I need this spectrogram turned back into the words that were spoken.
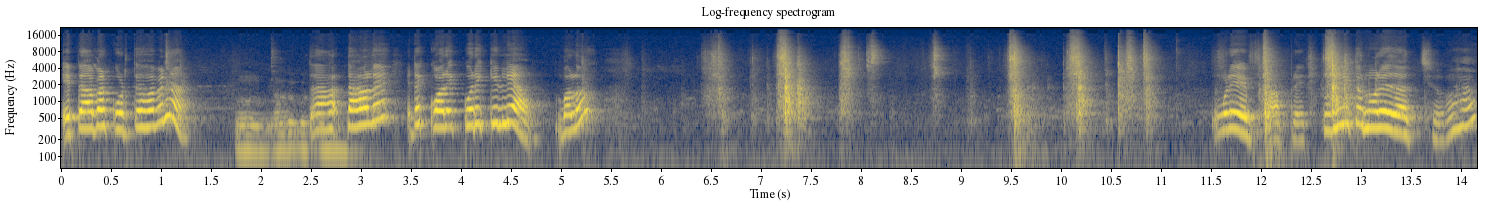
এটা আবার করতে হবে না? তা- তাহলে এটা করে করে ক্লিয়ার বলো। ওরে বাপরে তুমি তো নড়ে যাচ্ছ হ্যাঁ?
